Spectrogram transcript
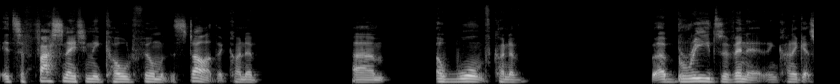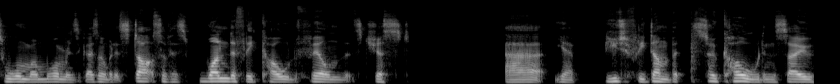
it's a fascinatingly cold film at the start that kind of um, a warmth kind of uh, breeds within it and kind of gets warmer and warmer as it goes on. But it starts off this wonderfully cold film that's just, uh, yeah, beautifully done, but so cold and so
